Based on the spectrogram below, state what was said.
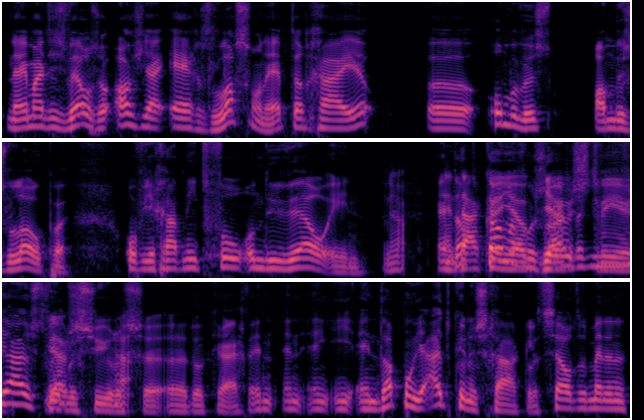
nee, maar het is wel zo, als jij ergens last van hebt, dan ga je eh, onbewust anders lopen. Of je gaat niet vol een duel in. Ja. En, En dat daar kan je ervoor ook zorgen juist dat je weer- juist weer blessures eh, eh, door krijgt. En, en, en, en dat moet je uit kunnen schakelen. Hetzelfde met een,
